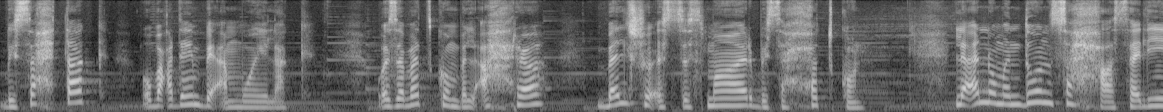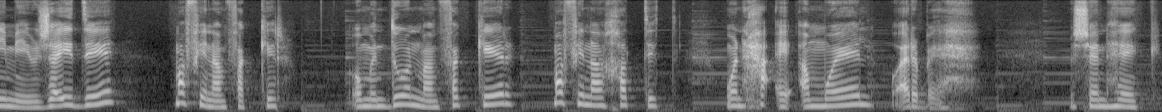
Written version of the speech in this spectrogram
بصحتك وبعدين بأموالك. وإذا بدكم بالأحرى بلشوا استثمار بصحتكم. لأنه من دون صحة سليمة وجيدة ما فينا نفكر. ومن دون ما نفكر ما فينا نخطط. ونحقق أموال وأرباح. مشان هيك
